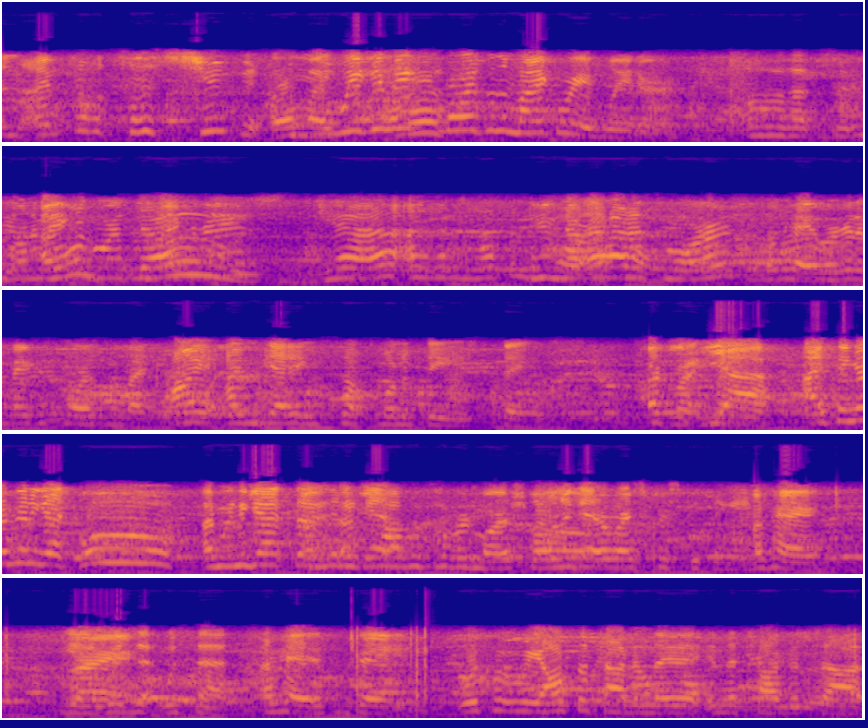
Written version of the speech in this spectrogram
And I felt so stupid. Oh my god. we god. can make s'mores in the microwave later. Oh, that's so You cool. wanna make I want s'mores in the microwave? those. Yeah, I haven't had them You've before. never had a s'mores? Okay, we're gonna make a s'mores in the microwave. I, I'm getting some, one of these things. Okay, right yeah, I think I'm gonna get. Oh, I'm gonna get the I'm gonna a get- chocolate covered marshmallow. I marshmallow. want to get a Rice Krispie thingy. Okay. Yeah, Alright. what's, that, what's that? Okay, this is great. Look what we also found in the in the chocolate shop.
